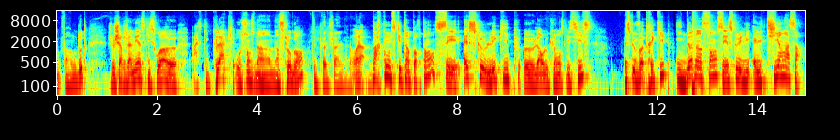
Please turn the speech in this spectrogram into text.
enfin ou d'autres, je cherche jamais à ce qu'il soit à ce qu'il claque au sens d'un slogan. Type punchline. Voilà. Par contre, ce qui est important, c'est est-ce que l'équipe, là en l'occurrence les six, est-ce que votre équipe, il donne un sens et est-ce qu'elle tient à ça?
